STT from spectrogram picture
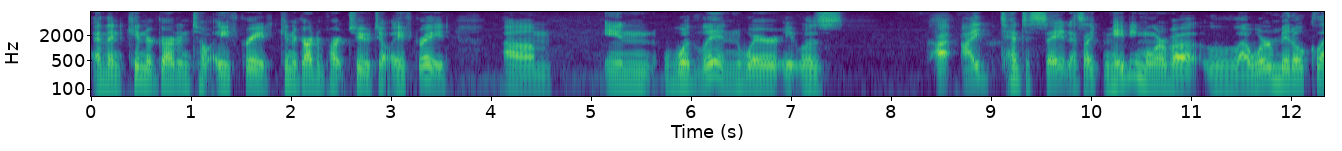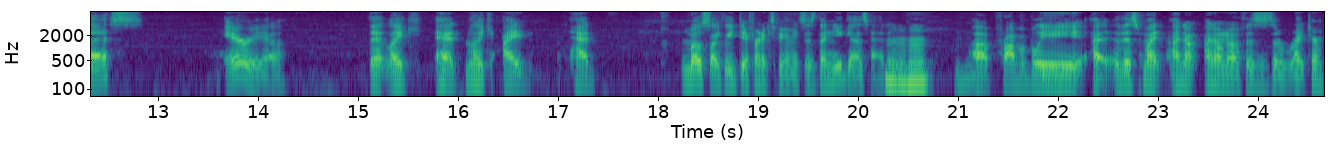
and then kindergarten till eighth grade, kindergarten part two till eighth grade, um, in Woodlynne, where it was. I, I tend to say it as like maybe more of a lower middle class area that like had like I had most likely different experiences than you guys had. and Mhm. uh, probably uh, this might I don't I don't know if this is the right term.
